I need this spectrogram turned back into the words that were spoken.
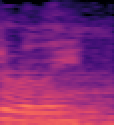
Literally.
